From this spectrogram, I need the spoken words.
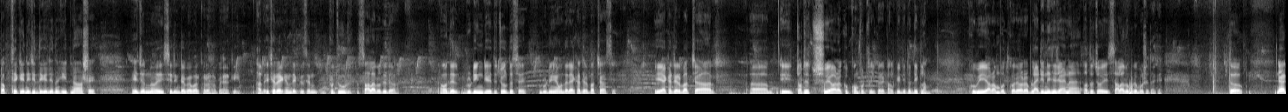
টপ থেকে নিচের দিকে যেন হিট না আসে এই জন্য এই সিলিংটা ব্যবহার করা হবে আর কি। আর এছাড়া এখানে দেখতেছেন প্রচুর সালা রোদে দেওয়া। আমাদের ব্রুডিং যেহেতু চলতেছে ব্রুডিংয়ে আমাদের এক হাজার বাচ্চা আছে। এই এক হাজার বাচ্চার এই চটের শুয়ে ওরা খুব কমফোর্ট ফিল করে কালকে যেটা দেখলাম। খুবই আরাম বোধ করে। ওরা লাইটের নিচে যায় না, অথচ ওই সালার উপরে বসে থাকে। তো, যাক,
